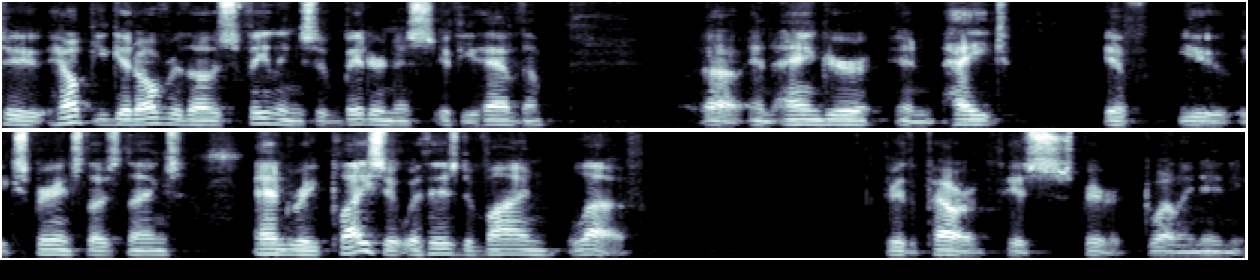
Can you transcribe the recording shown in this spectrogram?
to help you get over those feelings of bitterness if you have them, uh, and anger and hate if you experience those things, and replace it with His divine love through the power of His Spirit dwelling in you.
